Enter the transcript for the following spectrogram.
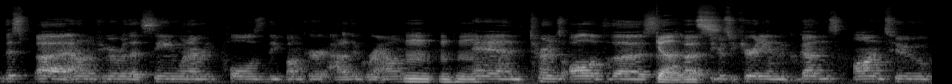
This uh, I don't know if you remember that scene whenever he pulls the bunker out of the ground Mm-hmm. and turns all of the uh, secret security and the guns onto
